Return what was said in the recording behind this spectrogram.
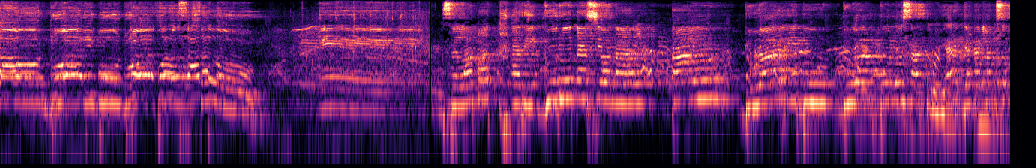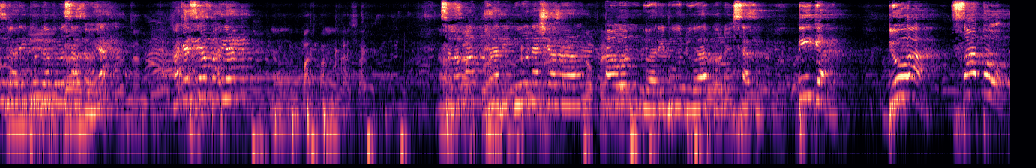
tahun 2021. Selamat Hari Guru Nasional tahun 2021 ya. Jangan langsung 2021 ya. Oke siap Pak Rian. 4 Pamekasan. Selamat Hari Guru Nasional tahun 2021. 3 2 1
